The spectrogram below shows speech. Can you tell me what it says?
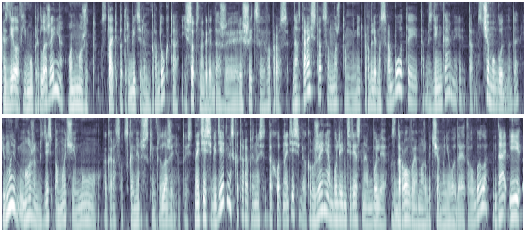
сделав ему предложение, он может стать потребителем продукта и, собственно говоря, даже решить свои вопросы. На вторая ситуация, он может там иметь проблемы с работой, там, с деньгами, там, с чем угодно, да, и мы можем здесь помочь ему как раз вот с коммерческим предложением, то есть найти себе деятельность, которая приносит доход, найти себе окружение более интересное, более здоровое, может быть, чем у него до этого было. Да, и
